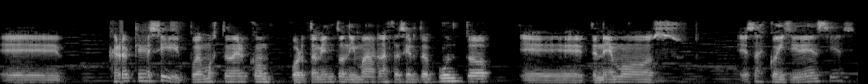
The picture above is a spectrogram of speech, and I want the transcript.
eh, creo que sí, podemos tener comportamiento animal hasta cierto punto, eh, tenemos esas coincidencias,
